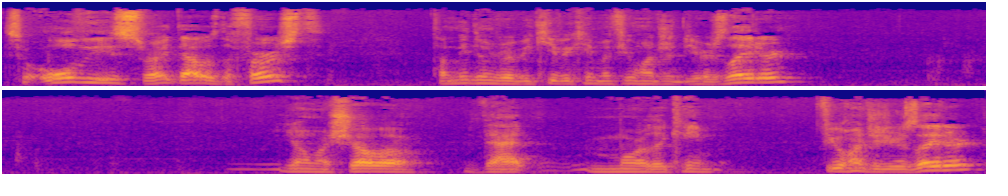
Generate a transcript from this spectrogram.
So all these, right? That was the first. Talmidim of Rabbi Akiva came a few hundred years later. Yom HaShoah, that more or came a few hundred years later.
